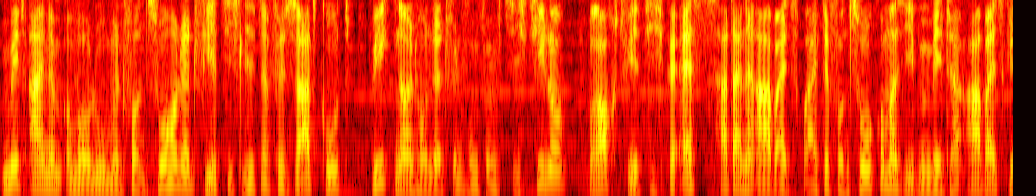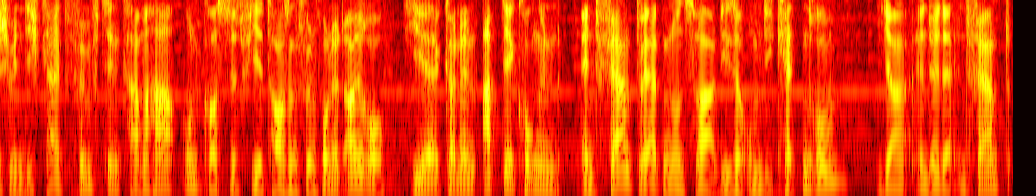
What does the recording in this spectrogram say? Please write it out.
mit einem Volumen von 240 Liter für Saatgut, wiegt 955 Kilo, braucht 40 PS, hat eine Arbeitsbreite von 2,7 Meter, Arbeitsgeschwindigkeit 15 km/h und kostet 4500 Euro. Hier können Abdeckungen entfernt werden und zwar dieser um die Ketten rum, ja entweder entfernt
